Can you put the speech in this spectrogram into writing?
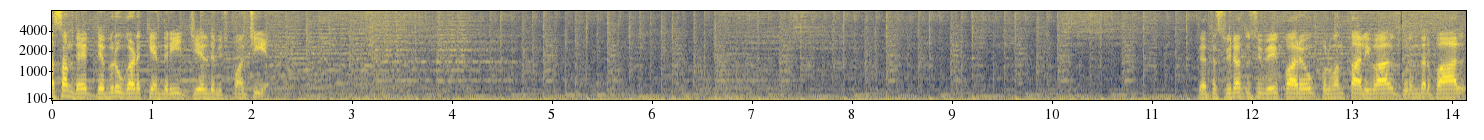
ਅਸਮ ਦੇ ਦਿਬਰੂਗੜ੍ਹ ਕੇਂਦਰੀ ਜੇਲ੍ਹ ਦੇ ਵਿੱਚ ਪਹੁੰਚੀ ਹੈ। ਤੇ ਤਸਵੀਰਾਂ ਤੁਸੀਂ ਵੇਖ ਪਾ ਰਹੇ ਹੋ, ਕੁਲਵੰਤ ਧਾਲੀਵਾਲ, ਗੁਰਿੰਦਰਪਾਲ,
